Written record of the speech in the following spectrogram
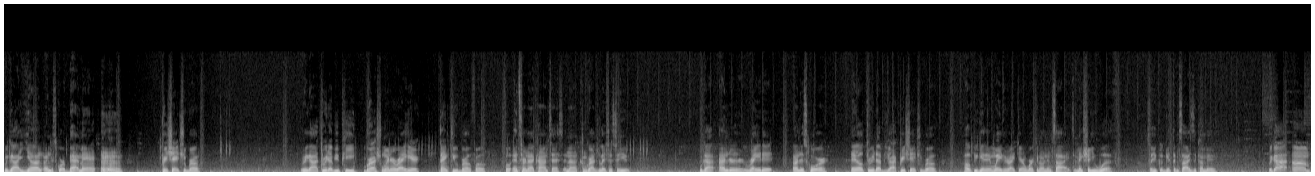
We got young underscore Batman. appreciate you, bro. We got 3WP brush winner right here. Thank you, bro, for, for entering that contest and uh, congratulations to you. We got underrated underscore L3W. I appreciate you, bro. I hope you're getting wavy right there working on them sides. And make sure you wolf so you could get them sides to come in. We got, um,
